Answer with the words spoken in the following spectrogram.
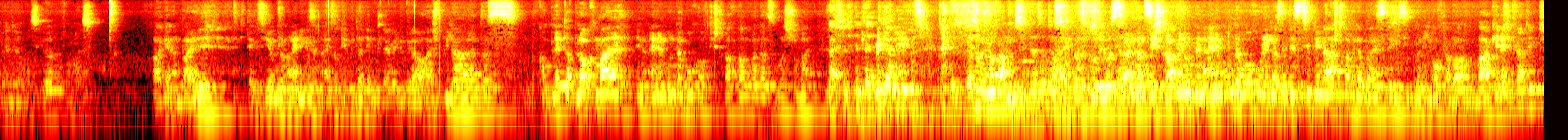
am Ende auch als Sieger vom Eis. Frage an beide. Ich denke, Sie haben schon einiges im Eishockey miterlebt, Clary, du ja auch als Spieler, dass kompletter Block mal in einem Unterbuch auf die Strafbank wandert, sowas schon mal miterlebt. Das, ich noch nicht gesehen. Also Das das, ist etwas kurios sein, dass die Strafminuten in einem Unterbuch, ohne dass eine Disziplinarstrafe dabei ist, denke ich, sieht man nicht oft, aber war gerechtfertigt.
